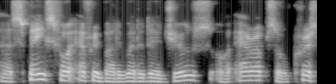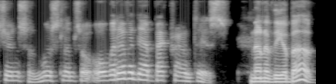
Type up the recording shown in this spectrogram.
uh, space for everybody, whether they're Jews or Arabs or Christians or Muslims or, or whatever their background is. None of the above.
